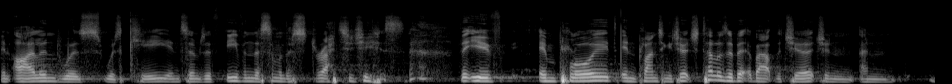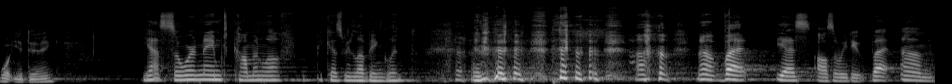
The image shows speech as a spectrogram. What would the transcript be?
in Ireland was, was key in terms of even the, some of the strategies that you've employed in planting a church. Tell us a bit about the church and, and what you're doing. Yeah, so we're named Commonwealth because we love England. uh, no, but yes, also we do. But um,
